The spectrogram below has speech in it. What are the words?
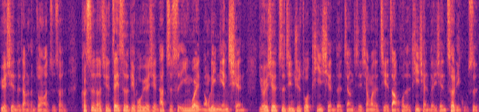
月线的这样很重要的支撑，可是呢，其实这一次的跌破月线，它只是因为农历年前有一些资金去做提前的这样一些相关的结账，或者提前的一些撤离股市。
